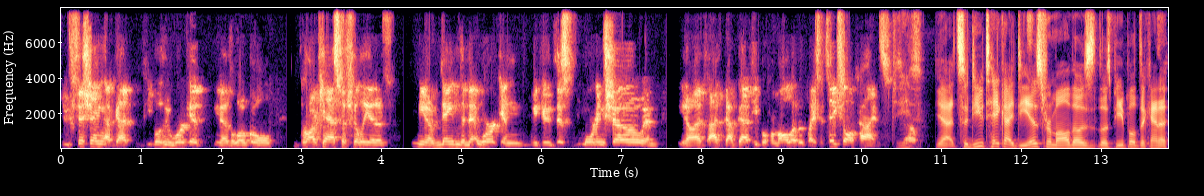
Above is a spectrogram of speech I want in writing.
do fishing. I've got people who work at you know the local broadcast affiliate of you know name the network, and we do this morning show and you know, I've, I've, got people from all over the place. It takes all kinds. So. Yeah. So do you take ideas from all those those people to kind of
